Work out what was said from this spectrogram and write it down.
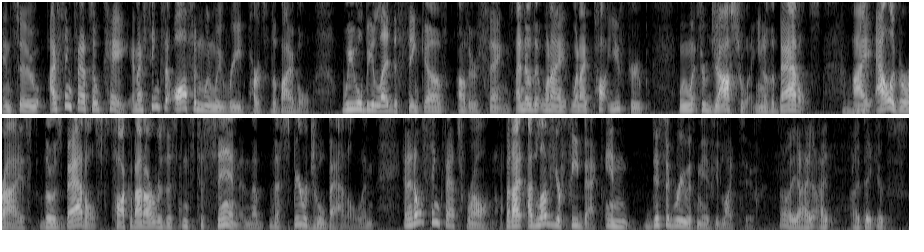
and so I think that's okay. And I think that often when we read parts of the Bible, we will be led to think of other things. I know that when I when I taught youth group, we went through Joshua, you know, the battles. Mm-hmm. I allegorized those battles to talk about our resistance to sin and the, the spiritual mm-hmm. battle. And, and I don't think that's wrong. But I, would love your feedback and disagree with me if you'd like to. Oh yeah, I, I, I think it's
